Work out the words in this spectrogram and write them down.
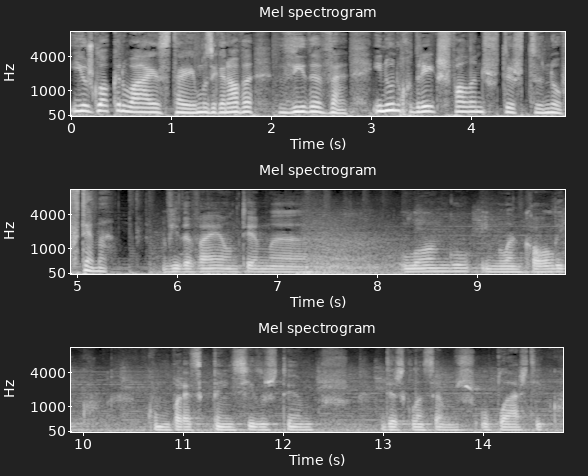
E os Glockenwise têm música nova, Vida Vã. E Nuno Rodrigues fala-nos deste novo tema. Vida Vã é um tema longo e melancólico, como parece que têm sido os tempos desde que lançamos o plástico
